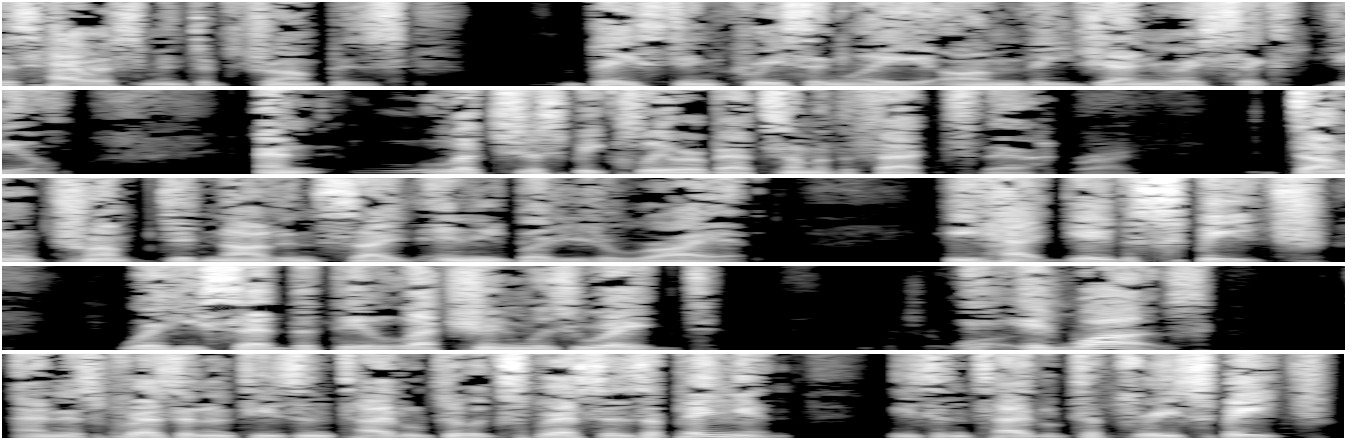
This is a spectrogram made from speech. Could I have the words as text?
this harassment of Trump is based increasingly on the January 6th deal. And let's just be clear about some of the facts there. Right. Donald Trump did not incite anybody to riot. He had, gave a speech where he said that the election was rigged. Which it was. It was. And as president, he's entitled to express his opinion. He's entitled to free speech.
